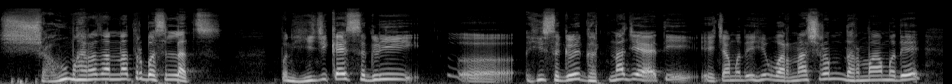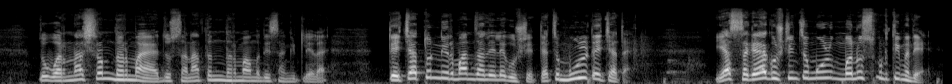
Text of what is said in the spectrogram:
शाहू महाराजांना तर बसलाच. पण ही जी काय सगळी ही सगळी घटना जी आहे ती याच्यामध्ये हे वर्णाश्रम धर्मामध्ये जो वर्णाश्रम धर्म आहे जो सनातन धर्मामध्ये सांगितलेला आहे त्याच्यातून निर्माण झालेल्या गोष्टी आहेत. त्याचं मूळ त्याच्यात आहे. या सगळ्या गोष्टींचं मूळ मनुस्मृतीमध्ये आहे.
